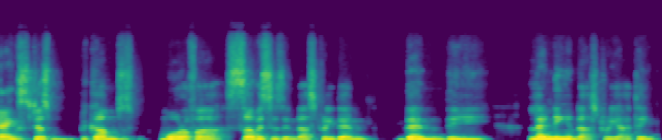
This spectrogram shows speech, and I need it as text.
banks just becomes more of a services industry than than the lending industry. I think,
